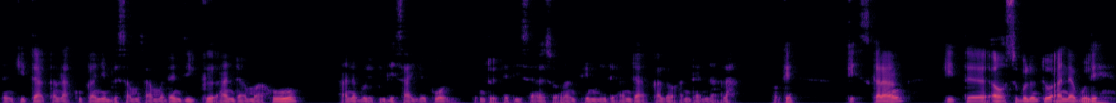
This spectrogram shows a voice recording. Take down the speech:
dan kita akan lakukannya bersama-sama dan jika anda mahu, anda boleh pilih saya pun untuk jadi salah seorang team leader anda kalau anda nak lah. Okay? Okay, sekarang kita, oh sebelum tu anda boleh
